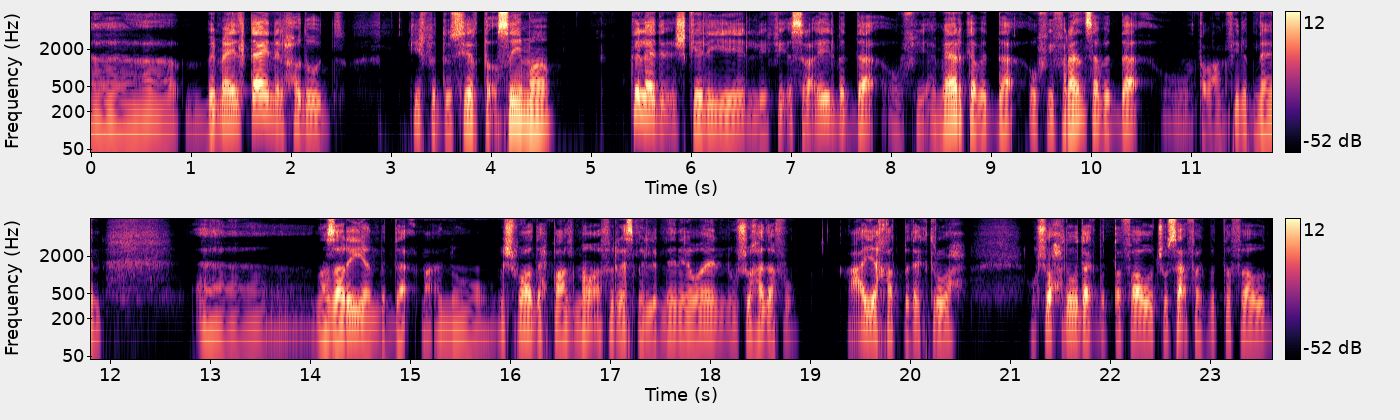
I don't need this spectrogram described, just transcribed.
آه، بميلتين الحدود. كيف بده يصير تقسيمها؟ كل هذه الإشكالية اللي في إسرائيل بتدق وفي أمريكا بتدق وفي فرنسا بتدق وطبعا في لبنان آه نظريا بتدق مع إنه مش واضح بعد الموقف الرسمي اللبناني لوين وشو هدفه. أي خط بدك تروح وشو حدودك بالتفاوض شو سقفك بالتفاوض.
